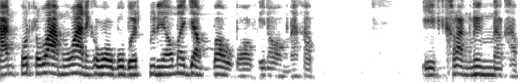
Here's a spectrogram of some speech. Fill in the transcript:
การปลดระวางเมื่อวานนี้ก็เว้าบ่เบิร์ดมื้อนี้เอามาย้ำเว้าบอกพี่น้องนะครับ อีกครั้งหนึ่งนะครับ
